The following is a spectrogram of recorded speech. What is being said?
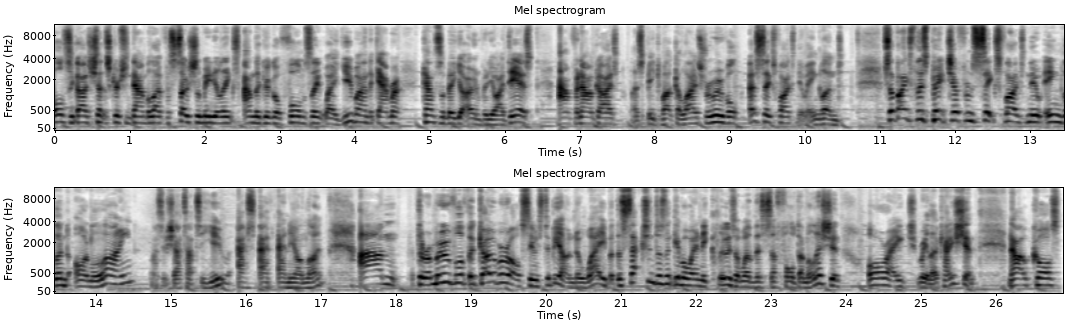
Also, guys, check the description down below for social media links and the Google Forms link where you behind the camera can submit your own video ideas. And for now, guys, let's speak about Goliath's removal at Six Flags New England. So thanks to this picture from Six Flags New England online, Massive shout out to you, SFNE Online. Um, the removal of the cobra roll seems to be underway, but the section doesn't give away any clues on whether this is a full demolition or a relocation. Now, of course,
